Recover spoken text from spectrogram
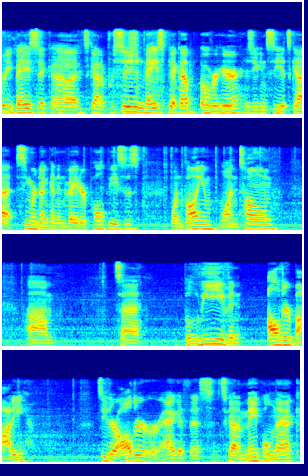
Pretty basic. Uh, it's got a precision bass pickup over here. As you can see, it's got Seymour Duncan Invader pole pieces, one volume, one tone. Um, it's a, believe an alder body. It's either alder or agathis. It's got a maple neck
